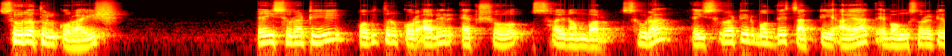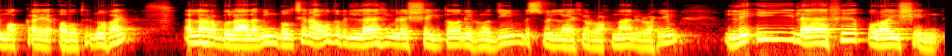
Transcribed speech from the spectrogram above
সুরাতুল কোরাইশ এই সুরাটি পবিত্র কোরআনের একশো ছয় নম্বর সুরা। এই সুরাটির মধ্যে চারটি আয়াত এবং সুরাটি মক্কায় অবতীর্ণ হয়। আল্লাহ রব্বুল আলমিন বলছেন আউদুবিল্লাহিমির রজিম বিসমিল্লাহ রহমান রহিম। লিইলাফে কোরাইশিন।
